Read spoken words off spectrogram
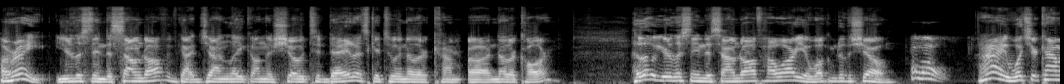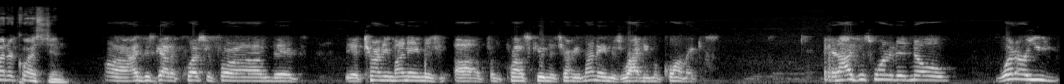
All right, you're listening to Sound Off. We've got John Lake on the show today. Let's get to another com- uh, another caller. Hello, you're listening to Sound Off. How are you? Welcome to the show. Hello. Hi. What's your comment or question? Uh, I just got a question for um, the the attorney. My name is uh, from prosecuting attorney. My name is Rodney McCormick, and I just wanted to know what are you?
